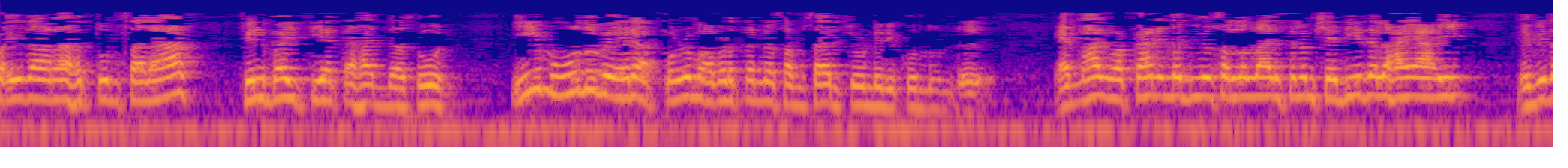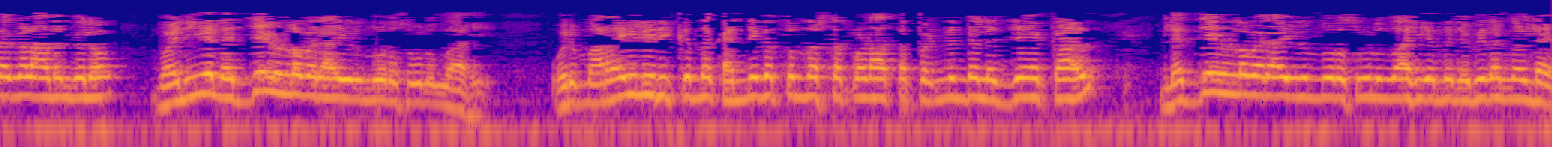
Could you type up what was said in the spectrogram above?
ഫൈദാറഹത്തും സലാസ് ഫിൽബൈത്തിയ തഹദ്സൂൻ ഈ മൂന്ന് പേര് അപ്പോഴും അവിടെ തന്നെ സംസാരിച്ചുകൊണ്ടിരിക്കുന്നുണ്ട്. എന്നാൽ വക്കാൻ നബിയു സല്ലാ അലിസ്ലം ഷദീദ് അൽഹയായി നബിതങ്ങളാണെങ്കിലോ വലിയ ലജ്ജയുള്ളവരായിരുന്നു റസൂലുല്ലാഹി ഒരു മറയിലിരിക്കുന്ന കന്യകത്വം നഷ്ടപ്പെടാത്ത പെണ്ണിന്റെ ലജ്ജയേക്കാൾ ലജ്ജയുള്ളവരായിരുന്നു റസൂലുല്ലാഹി എന്ന നബിതങ്ങളുടെ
